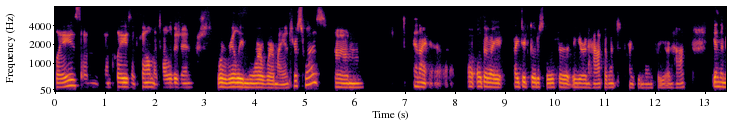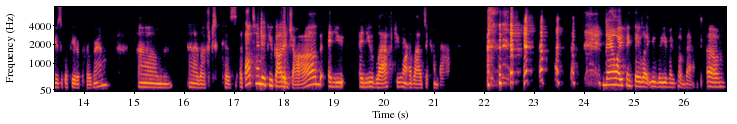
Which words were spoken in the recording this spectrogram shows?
plays and and plays and film and television were really more where my interest was. Um, and I, uh, although I I did go to school for a year and a half, I went to Carnegie Mellon for a year and a half in the musical theater program. Um, and I left because at that time, if you got a job and you and you left, you weren't allowed to come back. now I think they let you leave and come back. Um,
